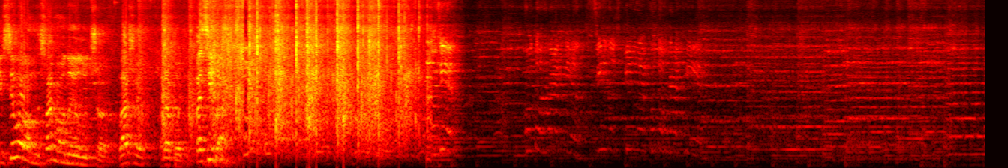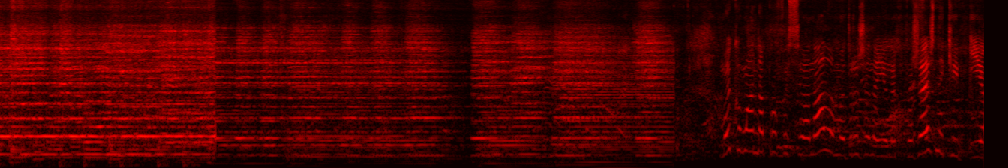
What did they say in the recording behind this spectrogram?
И всего вам самого наилучшего в вашей работе. Спасибо. Команда професіонали, ми дружина юних пожежників, і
